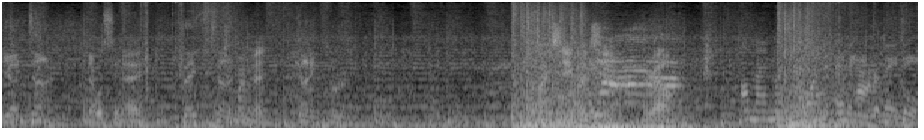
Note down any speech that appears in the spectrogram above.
You're done. That was scene A. Two more mid. Cutting through. Going C, going C. They're out. All my money. One enemy remaining.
